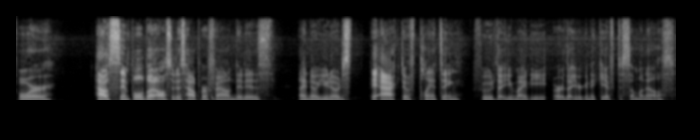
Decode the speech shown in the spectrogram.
for how simple, but also just how profound it is. I know you know just the act of planting food that you might eat or that you're going to give to someone else.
